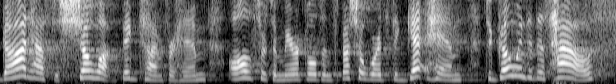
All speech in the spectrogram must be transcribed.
God has to show up big time for him, all sorts of miracles and special words to get him to go into this house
